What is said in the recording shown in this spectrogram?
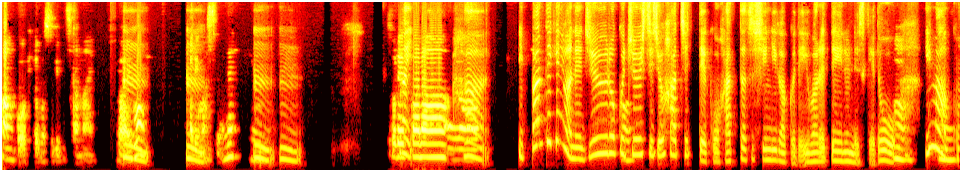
反抗期と結びつかない場合もありま。すよね。ううんん、うん。それから、はい。一般的にはね、16、うん17、18ってこう発達心理学で言われているんですけど、うん今うんこ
